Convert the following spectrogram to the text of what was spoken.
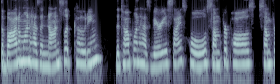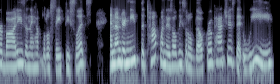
The bottom one has a non-slip coating. The top one has various size holes, some for paws, some for bodies, and they have little safety slits. And underneath the top one, there's all these little Velcro patches that we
